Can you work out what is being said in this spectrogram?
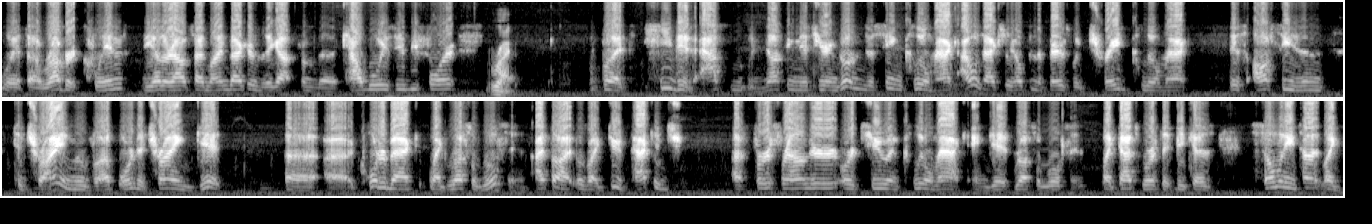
with uh, Robert Quinn, the other outside linebacker they got from the Cowboys year before. Right. But he did absolutely nothing this year. And going to seeing Khalil Mack, I was actually hoping the Bears would trade Khalil Mack this offseason to try and move up or to try and get uh, a quarterback like Russell Wilson. I thought it was like, dude, package a first rounder or two and Khalil Mack and get Russell Wilson. Like that's worth it because so many times, like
